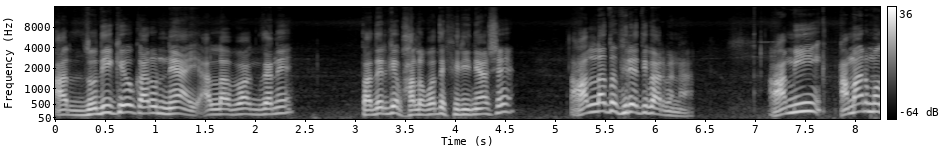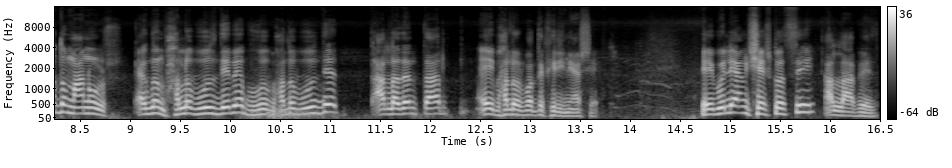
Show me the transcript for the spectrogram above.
আর যদি কেউ কারোর নেয়, আল্লাহ পাক জানে তাদেরকে ভালো পথে ফিরিয়ে নিয়ে আসে। আল্লাহ তো ফিরাতে পারবে না। আমি, আমার মতো মানুষ একদম ভালো বুঝ দেবে, ভালো বুঝ দিয়ে আল্লাহ যেন তার এই ভালোর পথে ফিরিয়ে নিয়ে আসে। এই বলে আমি শেষ করছি। আল্লাহ হাফেজ।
